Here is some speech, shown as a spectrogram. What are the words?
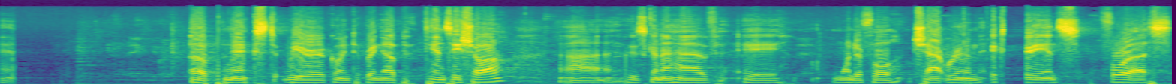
And Up next, we are going to bring up Tansy Xiao, uh, who's going to have a wonderful chat room experience for us.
